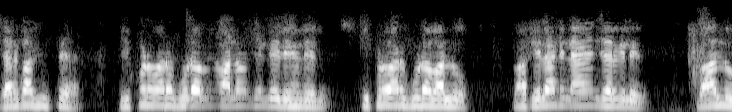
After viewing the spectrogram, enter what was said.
దరఖాస్తు ఇస్తే ఇప్పటి వరకు కూడా మేము అన్నం తినలేదు ఏం లేదు. ఇప్పటి వరకు కూడా వాళ్ళు మాకు ఎలాంటి న్యాయం జరగలేదు. వాళ్ళు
